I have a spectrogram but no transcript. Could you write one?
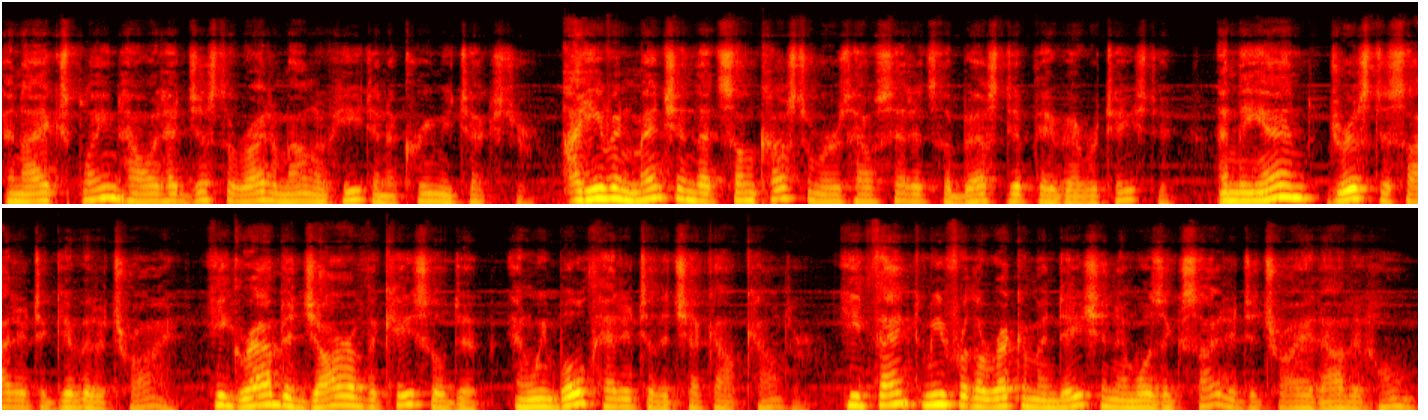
and I explained how it had just the right amount of heat and a creamy texture. I even mentioned that some customers have said it's the best dip they've ever tasted. In the end, Driss decided to give it a try. He grabbed a jar of the queso dip, and we both headed to the checkout counter. He thanked me for the recommendation and was excited to try it out at home.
